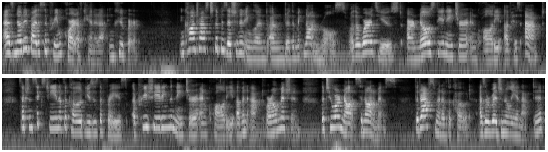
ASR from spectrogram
as noted by the Supreme Court of Canada in Cooper. In contrast to the position in England under the McNaughton rules, where the words used are knows the nature and quality of his act, Section 16 of the Code uses the phrase appreciating the nature and quality of an act or omission. The two are not synonymous. The draftsman of the Code, as originally enacted,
